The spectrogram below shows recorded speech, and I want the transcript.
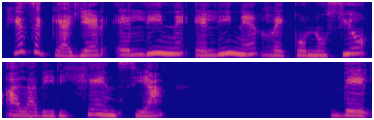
Fíjense que ayer el INE, el INE reconoció a la dirigencia de,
